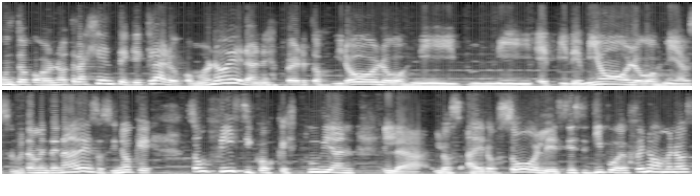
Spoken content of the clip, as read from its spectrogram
junto con otra gente que, claro, como no eran expertos virólogos, ni, ni epidemiólogos, ni absolutamente nada de eso, sino que son físicos que estudian la- los aerosoles y ese tipo de fenómenos,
